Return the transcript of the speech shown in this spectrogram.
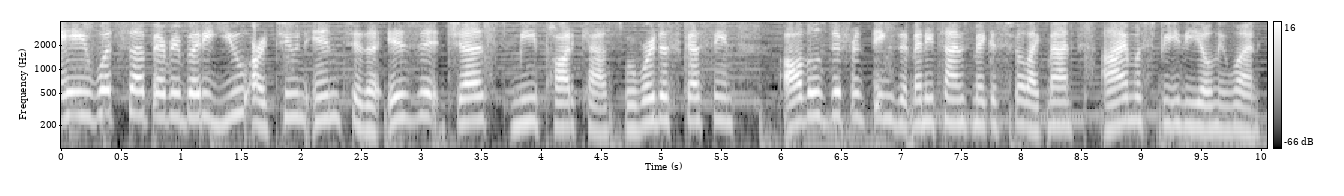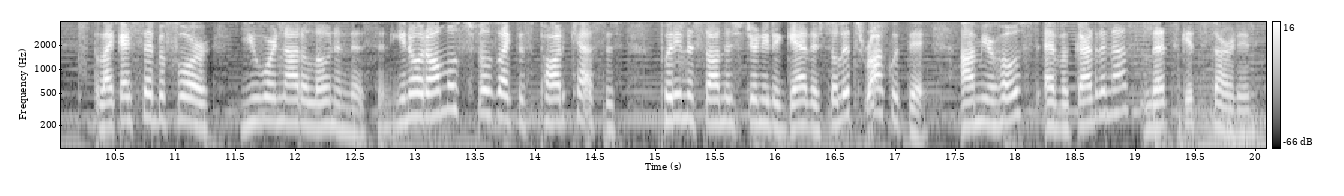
Hey, what's up, everybody? You are tuned in to the Is It Just Me podcast, where we're discussing all those different things that many times make us feel like, man, I must be the only one. But like I said before, you are not alone in this. And you know, it almost feels like this podcast is putting us on this journey together. So let's rock with it. I'm your host, Eva Cardenas. Let's get started.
